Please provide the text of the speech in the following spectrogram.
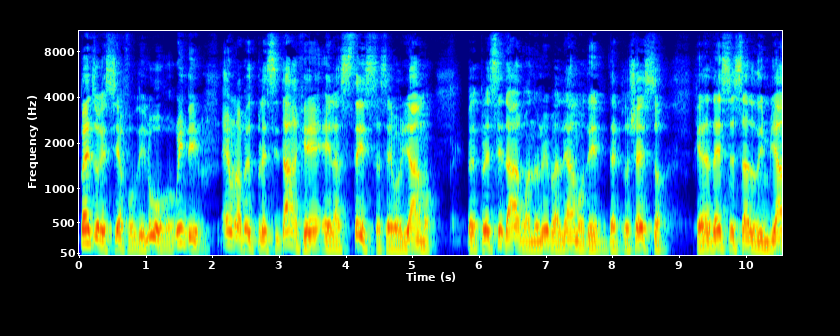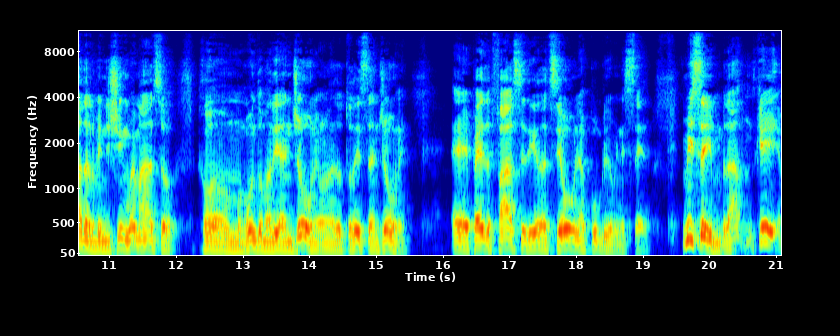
Penso che sia fuori luogo, quindi è una perplessità che è la stessa, se vogliamo, perplessità quando noi parliamo di, del processo che adesso è stato rinviato al 25 marzo con, contro Maria Angioni, con la dottoressa Angioni eh, per false dichiarazioni al pubblico ministero. Mi sembra che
